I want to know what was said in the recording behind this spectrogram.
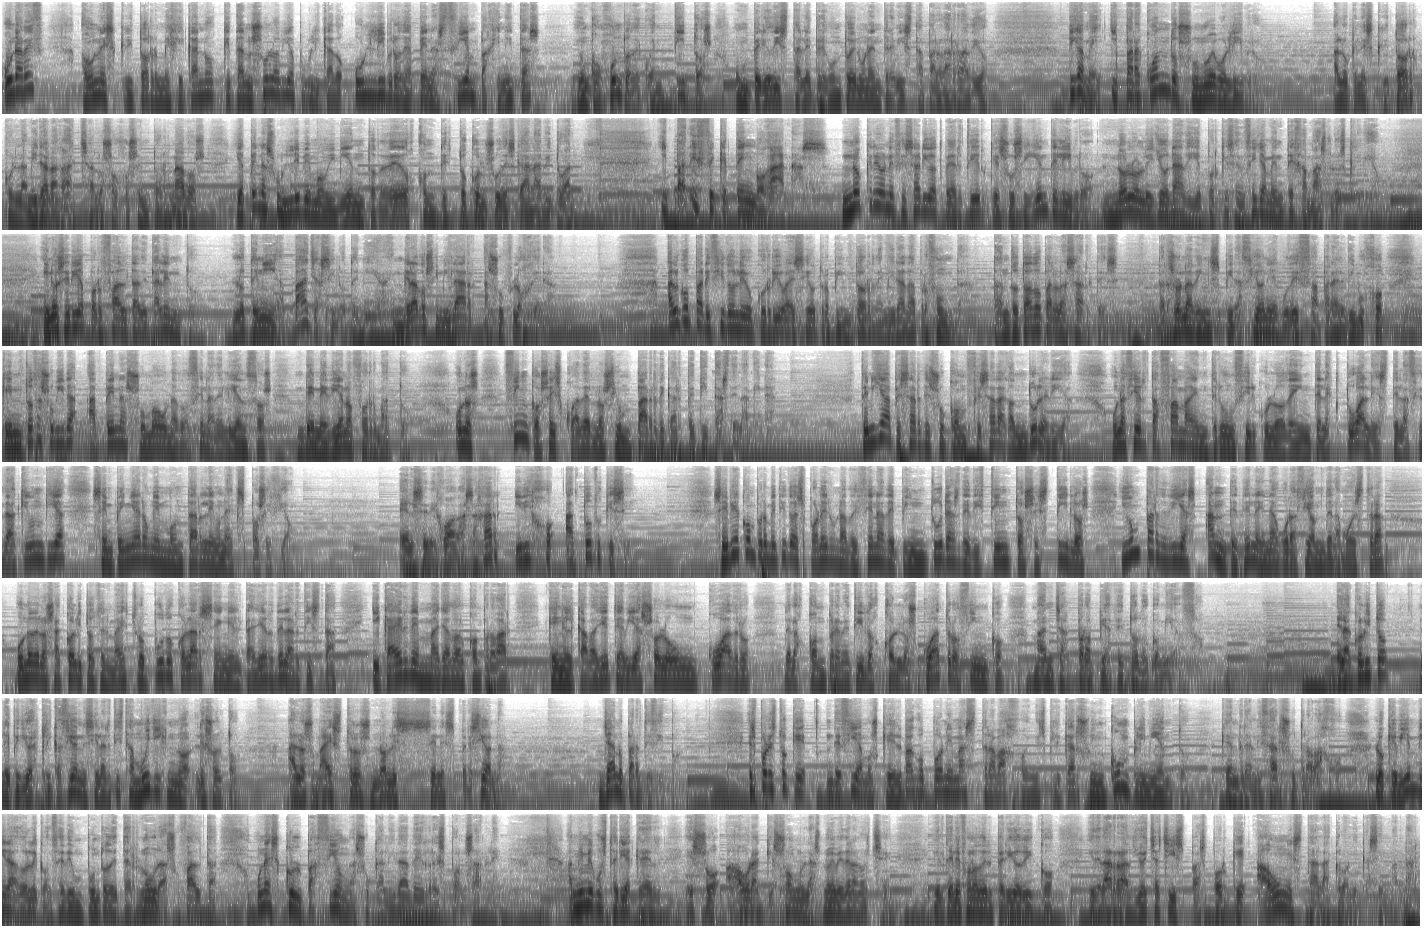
Una vez a un escritor mexicano que tan solo había publicado un libro de apenas 100 paginitas y un conjunto de cuentitos, un periodista le preguntó en una entrevista para la radio, dígame, ¿y para cuándo su nuevo libro? A lo que el escritor, con la mirada gacha, los ojos entornados y apenas un leve movimiento de dedos, contestó con su desgana habitual. Y parece que tengo ganas. No creo necesario advertir que su siguiente libro no lo leyó nadie porque sencillamente jamás lo escribió. Y no sería por falta de talento. Lo tenía, vaya si lo tenía, en grado similar a su flojera. Algo parecido le ocurrió a ese otro pintor de mirada profunda, tan dotado para las artes, persona de inspiración y agudeza para el dibujo, que en toda su vida apenas sumó una docena de lienzos de mediano formato, unos cinco o seis cuadernos y un par de carpetitas de lámina tenía, a pesar de su confesada gandulería, una cierta fama entre un círculo de intelectuales de la ciudad que un día se empeñaron en montarle una exposición. Él se dejó agasajar y dijo a todo que sí. Se había comprometido a exponer una decena de pinturas de distintos estilos y un par de días antes de la inauguración de la muestra, uno de los acólitos del maestro pudo colarse en el taller del artista y caer desmayado al comprobar que en el caballete había solo un cuadro de los comprometidos con los cuatro o cinco manchas propias de todo comienzo. El acólito le pidió explicaciones y el artista muy digno le soltó. A los maestros no les, se les presiona. Ya no participo. Es por esto que decíamos que el vago pone más trabajo en explicar su incumplimiento que en realizar su trabajo, lo que bien mirado le concede un punto de ternura a su falta, una exculpación a su calidad de irresponsable. A mí me gustaría creer eso ahora que son las 9 de la noche y el teléfono del periódico y de la radio echa chispas porque aún está la crónica sin mandar.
